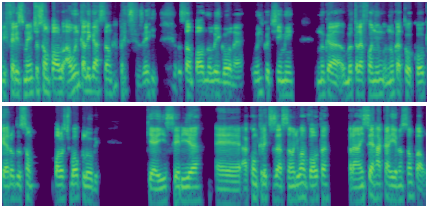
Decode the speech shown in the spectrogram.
infelizmente o São Paulo, a única ligação que eu precisei, o São Paulo não ligou, né? O único time nunca, o meu telefone nunca tocou, que era o do São Paulo Futebol Clube, que aí seria é, a concretização de uma volta para encerrar a carreira no São Paulo.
